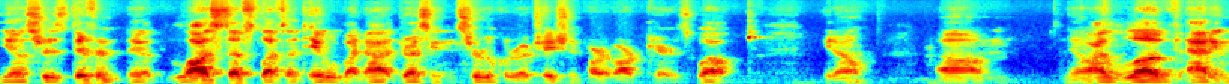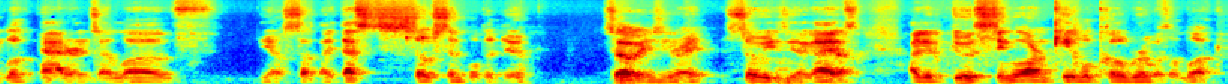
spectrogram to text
you know, so there's different, you know, a lot of stuff's left on the table by not addressing cervical rotation part of arm care as well. You know, um, you know, I love adding look patterns. I love, you know, stuff like that's so simple to do, So easy. right? So easy. Like I, Yeah. I could do a single arm cable cobra with a look,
